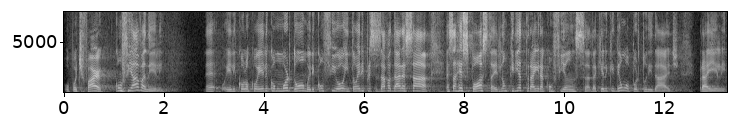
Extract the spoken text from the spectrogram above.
o Potifar, confiava nele. Né? Ele colocou ele como mordomo, ele confiou, então ele precisava dar essa, essa resposta. Ele não queria trair a confiança daquele que deu uma oportunidade para ele.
